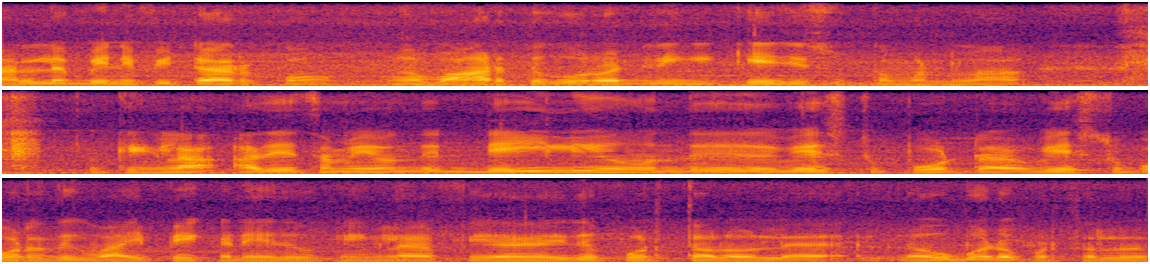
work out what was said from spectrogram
நல்ல பெனிஃபிட்டாக இருக்கும். வாரத்துக்கு ஒரு வாட்டி நீங்கள் கேஜி சுத்தம் பண்ணலாம். ஓகேங்களா அதே சமயம் வந்து டெய்லியும் வந்து வேஸ்ட்டு போட்ட வேஸ்ட்டு போடுறதுக்கு வாய்ப்பே கிடையாது ஓகேங்களா இது பொறுத்தளவு இல்லை. லவ் பேர்டை பொறுத்தளவு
